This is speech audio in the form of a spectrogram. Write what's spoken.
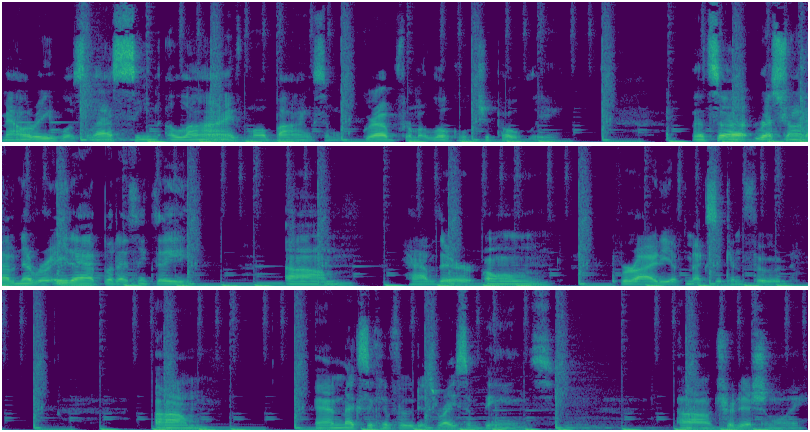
Mallory was last seen alive while buying some grub from a local Chipotle. That's a restaurant I've never ate at, but I think they um, have their own variety of Mexican food. Um, and Mexican food is rice and beans uh, traditionally.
